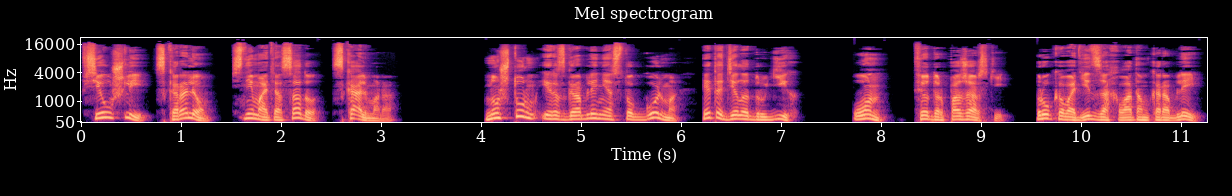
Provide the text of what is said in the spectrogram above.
Все ушли с королем снимать осаду с Кальмара. Но штурм и разграбление Стокгольма – это дело других. Он, Федор Пожарский, руководит захватом кораблей.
